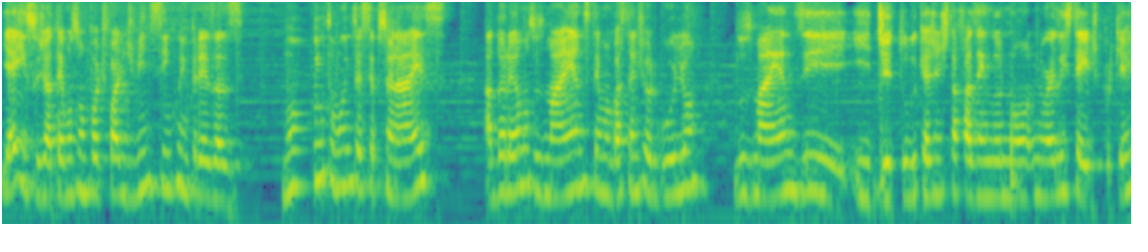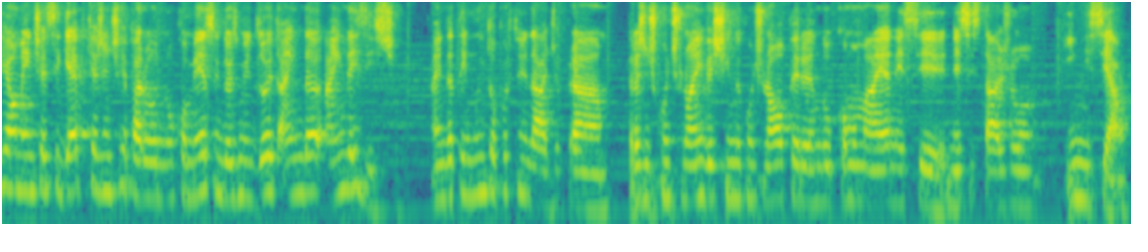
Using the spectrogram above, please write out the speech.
e é isso, já temos um portfólio de 25 empresas muito, muito excepcionais. Adoramos os Mayans, temos bastante orgulho dos Mayans e, e de tudo que a gente está fazendo no, no, early stage, porque realmente esse gap que a gente reparou no começo, em 2018, ainda, ainda existe. Ainda tem muita oportunidade para a gente continuar investindo e continuar operando como Maia nesse, nesse estágio inicial.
